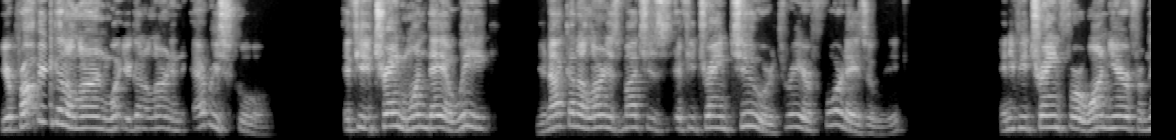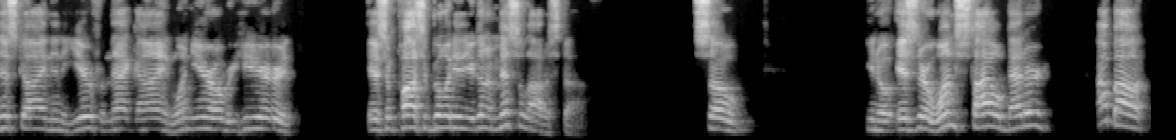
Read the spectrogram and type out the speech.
you're probably going to learn what you're going to learn in every school. If you train one day a week you're not going to learn as much as if you train two or three or four days a week and if you train for one year from this guy and then a year from that guy and one year over here, there's a possibility that you're going to miss a lot of stuff. So, you know, is there one style better? How about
